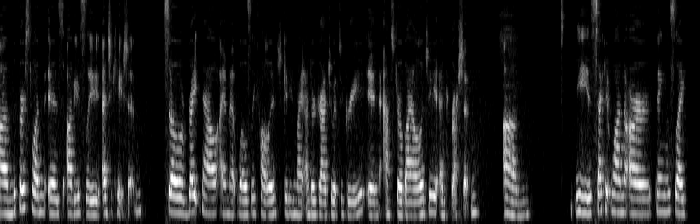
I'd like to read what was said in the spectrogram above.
Um, the first one is obviously education. So right now I'm at Wellesley College getting my undergraduate degree in astrobiology and Russian. Um, the second one are things like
